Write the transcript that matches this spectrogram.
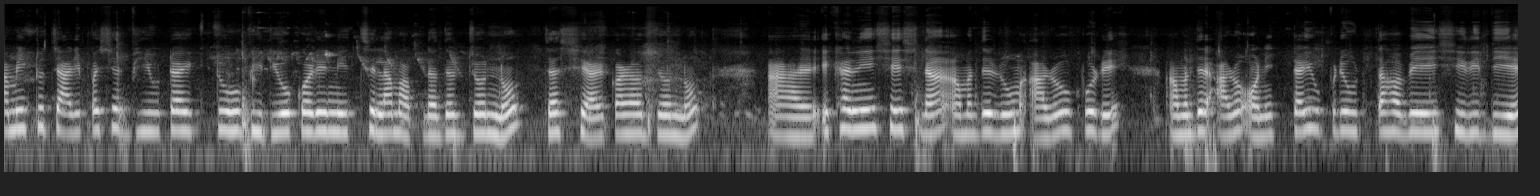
আমি একটু চারিপাশের ভিউটা একটু ভিডিও করে নিচ্ছিলাম আপনাদের জন্য যা শেয়ার করার জন্য। আর এখানেই শেষ না, আমাদের রুম আরও উপরে, আমাদের আরও অনেকটাই উপরে উঠতে হবে এই সিঁড়ি দিয়ে।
